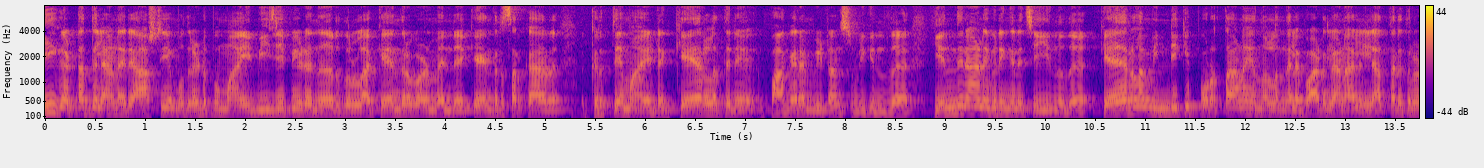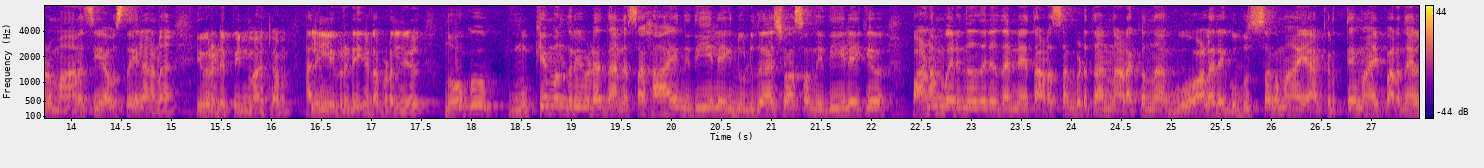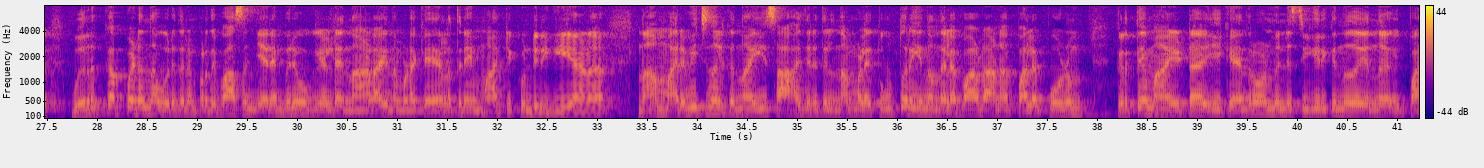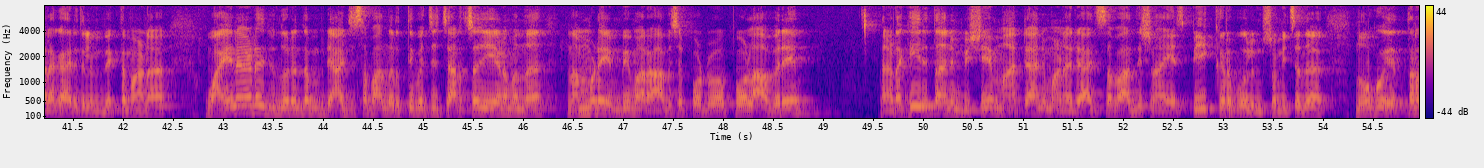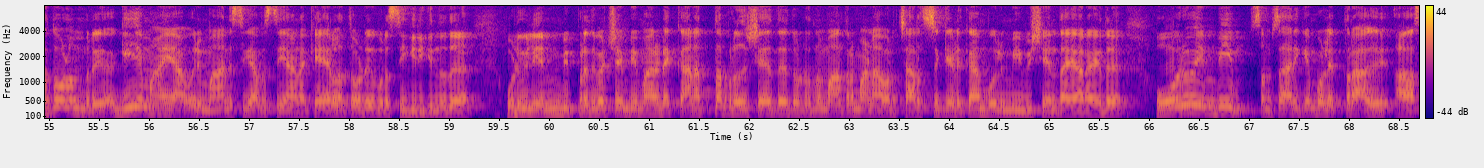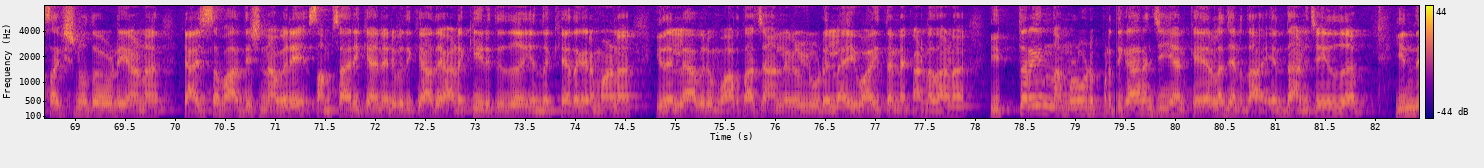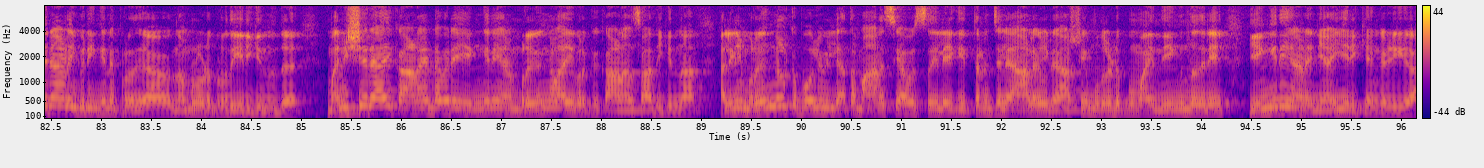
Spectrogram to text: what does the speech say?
ഈ ഘട്ടത്തിലാണ് രാഷ്ട്രീയ മുതലെടുപ്പുമായി ബി ജെ പിയുടെ നേതൃത്വത്തിലുള്ള കേന്ദ്ര ഗവൺമെന്റ് കേന്ദ്ര സർക്കാർ കൃത്യമായിട്ട് കേരളത്തിന് പകരം വീട്ടാൻ ശ്രമിക്കുന്നത്. എന്തിനാണ് ഇവരിങ്ങനെ ചെയ്യുന്നത്? കേരളം ഇന്ത്യയ്ക്ക് പുറത്താണ് എന്നുള്ള നിലപാടിലാണ് അല്ലെങ്കിൽ അത്തരത്തിലുള്ള മാനസികാവസ്ഥയിലാണ് ഇവരുടെ പിന്മാറ്റം അല്ലെങ്കിൽ ഇവരുടെ ഇടപെടലുകൾ. നോക്കൂ മുഖ്യമന്ത്രിയുടെ ധനസഹായ നിധിയിലേക്ക് ദുരിതാശ്വാസ നിധിയിലേക്ക് പണം വരുന്നതിന് തന്നെ തടസ്സം പെടുത്താൻ നടക്കുന്ന വളരെ ഗുബുത്സകമായ കൃത്യമായി പറഞ്ഞാൽ വെറുക്കപ്പെടുന്ന ഒരുതരം പ്രതിഭാസം ഞരമ്പ് രോഗികളുടെ നാടായി നമ്മുടെ കേരളത്തിനെ മാറ്റിക്കൊണ്ടിരിക്കുകയാണ്. നാം മരവിച്ചു നിൽക്കുന്ന ഈ സാഹചര്യത്തിൽ നമ്മളെ തൂത്തെറിയുന്ന നിലപാടാണ് പലപ്പോഴും കൃത്യമായിട്ട് ഈ കേന്ദ്ര ഗവൺമെന്റ് സ്വീകരിക്കുന്നത് എന്ന് പല കാര്യത്തിലും വ്യക്തമാണ്. വയനാട് ദുരന്തം രാജ്യസഭ നിർത്തിവെച്ച് ചർച്ച ചെയ്യണമെന്ന് നമ്മുടെ എം പിമാർ ആവശ്യപ്പെട്ടപ്പോൾ അവരെ അടക്കിയിരുത്താനും വിഷയം മാറ്റാനുമാണ് രാജ്യസഭാ അധ്യക്ഷനായ സ്പീക്കർ പോലും ശ്രമിച്ചത്. നോക്കൂ എത്രത്തോളം മൃഗീയമായ ഒരു മാനസികാവസ്ഥയാണ് കേരളത്തോട് ഇവർ സ്വീകരിക്കുന്നത്. ഒടുവിൽ എം പി പ്രതിപക്ഷ എം പിമാരുടെ കനത്ത പ്രതിഷേധത്തെ തുടർന്ന് മാത്രമാണ് അവർ ചർച്ചയ്ക്ക് എടുക്കാൻ പോലും ഈ വിഷയം തയ്യാറായത്. ഓരോ എം പിയും സംസാരിക്കുമ്പോൾ എത്ര അസഹിഷ്ണുതയോടെയാണ് രാജ്യസഭാ അധ്യക്ഷൻ അവരെ സംസാരിക്കാൻ അനുവദിക്കാതെ അടക്കിയിരുത്തിയത് എന്ന് ഖേദകരമാണ്. ഇതെല്ലാവരും വാർത്താ ചാനലുകളിലൂടെ ലൈവായി തന്നെ കണ്ടതാണ്. ഇത്രയും നമ്മളോട് പ്രതി പ്രതികാരം ചെയ്യാൻ കേരള ജനത എന്താണ് ചെയ്തത്? എന്തിനാണ് ഇവരിങ്ങനെ നമ്മളോട് പ്രതികരിക്കുന്നത്? മനുഷ്യരായി കാണേണ്ടവരെ എങ്ങനെയാണ് മൃഗങ്ങളായി ഇവർക്ക് കാണാൻ സാധിക്കുന്ന അല്ലെങ്കിൽ മൃഗങ്ങൾക്ക് പോലും ഇല്ലാത്ത മാനസികാവസ്ഥയിലേക്ക് ഇത്തരം ചില ആളുകൾ രാഷ്ട്രീയ മുതലെടുപ്പുമായി നീങ്ങുന്നതിനെ എങ്ങനെയാണ് ന്യായീകരിക്കാൻ കഴിയുക?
